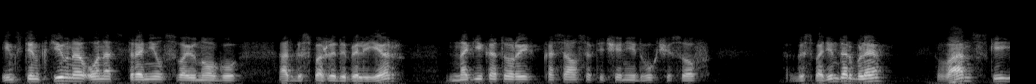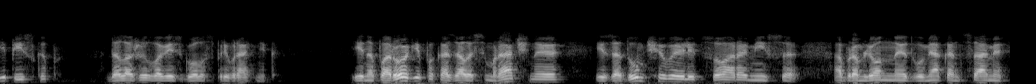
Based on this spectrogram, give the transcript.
Инстинктивно он отстранил свою ногу от госпожи де Бельер, ноги которой касался в течение двух часов. «Господин Дербле, ванский епископ», — доложил во весь голос привратник. И на пороге показалось мрачное и задумчивое лицо Арамиса, обрамленное двумя концами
